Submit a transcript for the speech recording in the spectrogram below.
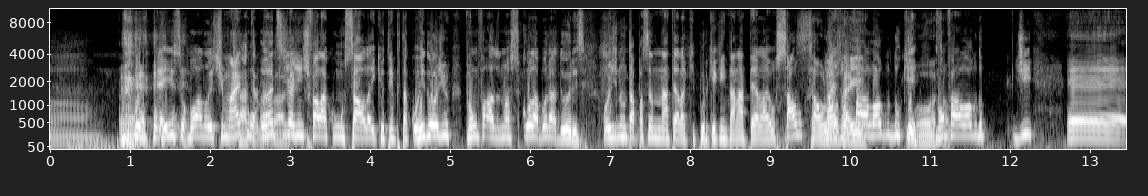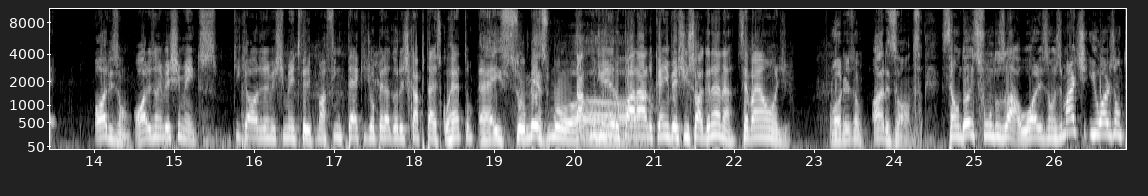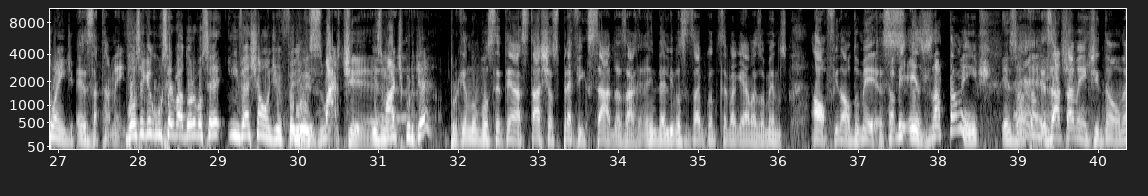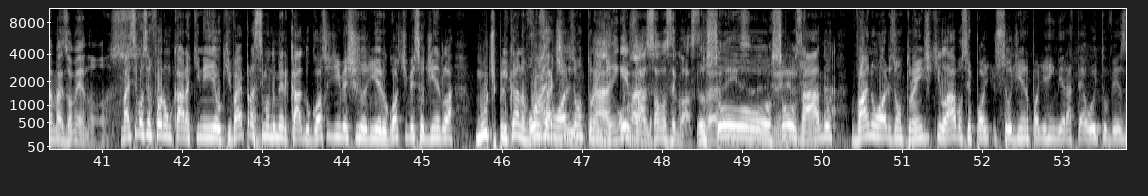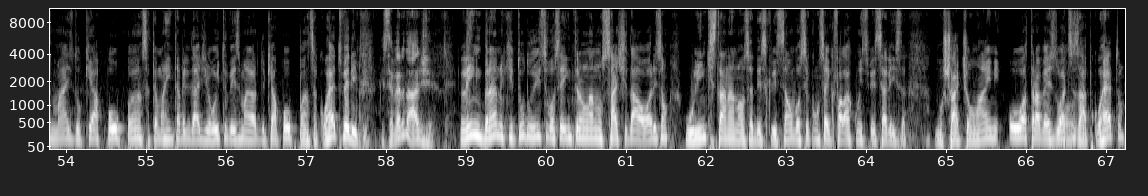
É isso, boa noite, Michael. Tá Antes de a gente falar com o Saulo aí, que o tempo tá corrido hoje, vamos falar dos nossos colaboradores. Hoje não tá passando na tela aqui, porque quem tá na tela é o Saulo. Saulão mas tá vamos aí. falar logo do quê? Boa, vamos Saulo. falar logo do, de é, Horizon, Horizon Investimentos. O que, que é Horizon Investimentos, Felipe? Uma fintech de operadora de capitais, correto? É isso mesmo. Tá com dinheiro parado, quer investir sua grana? Você vai aonde? Horizon. Horizont. São dois fundos lá, o Horizon Smart e o Horizon Trend. Exatamente. Você que é conservador, você investe aonde, Felipe? No Smart. Smart por quê? Porque no, você tem as taxas pré-fixadas, ainda ali você sabe quanto você vai ganhar mais ou menos ao final do mês. Você sabe exatamente. É, exatamente, então, né? Mais ou menos. Mas se você for um cara que nem eu, que vai pra cima do mercado, gosta de investir seu dinheiro, gosta de ver seu dinheiro lá multiplicando, vai no Ousadinho. Horizon Trend. Ah, ninguém vai, só você gosta. Eu né? sou, Isso, sou é, ousado, é. vai no Horizon Trend, que lá você pode, o seu dinheiro pode render até oito vezes mais do que a poupança, tem uma rentabilidade oito vezes maior do que a poupança, correto, Felipe? Isso é verdade. Lembrando que tudo isso você entrando lá no site da Horizon, o link está na nossa descrição, você consegue falar com um especialista no chat online ou através do WhatsApp, correto?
